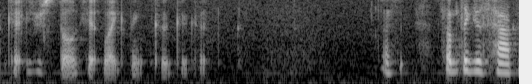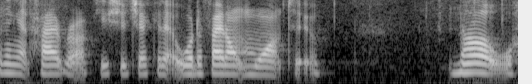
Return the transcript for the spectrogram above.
Okay, you're still a kid like me. Good, good, good. Something is happening at High Rock. You should check it out. What if I don't want to? No.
